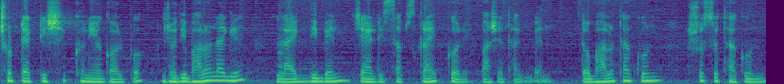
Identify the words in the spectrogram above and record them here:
ছোট্ট একটি শিক্ষণীয় গল্প। যদি ভালো লাগে, লাইক দিবেন, চ্যানেলটি সাবস্ক্রাইব করে পাশে থাকবেন। তো ভালো থাকুন, সুস্থ থাকুন,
